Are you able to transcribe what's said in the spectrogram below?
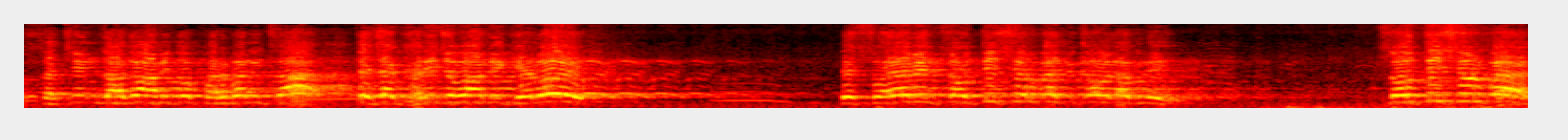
सचिन जाधव आम्ही तो परभणीचा त्याच्या घरी जेव्हा आम्ही गेलोय ते सोयाबीन चौतीसशे रुपयात विकावं लागले. चौतीसशे रुपयात.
